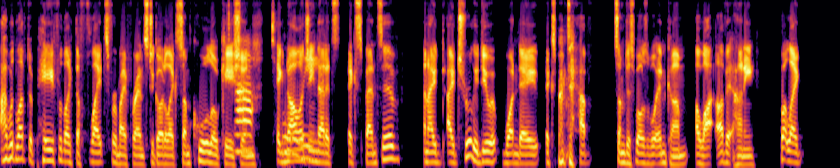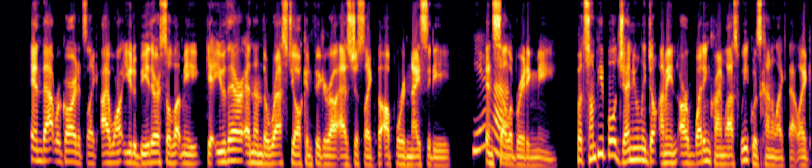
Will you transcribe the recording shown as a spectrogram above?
I would love to pay for like the flights for my friends to go to like some cool location. Ah, acknowledging that it's expensive and i i truly do one day expect to have some disposable income a lot of it honey but like in that regard it's like i want you to be there so let me get you there and then the rest y'all can figure out as just like the upward nicety yeah. in celebrating me but some people genuinely don't i mean our wedding crime last week was kind of like that like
